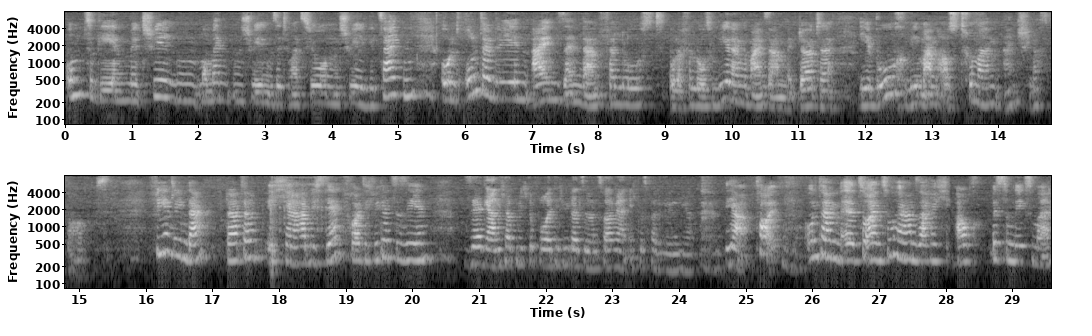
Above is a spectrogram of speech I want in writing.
umzugehen mit schwierigen Momenten, schwierigen Situationen, schwierige Zeiten. Und unter den Einsendern verlost oder verlosen wir dann gemeinsam mit Dörte ihr Buch, wie man aus Trümmern ein Schloss baut. Vielen lieben Dank, Dörte. Ich äh, habe mich sehr gefreut, dich wiederzusehen. Sehr gern. Ich habe mich gefreut, dich wiederzuhören. Es war mir ein echtes Vergnügen hier. Ja, toll. Und dann äh, zu allen Zuhörern sage ich auch bis zum nächsten Mal.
